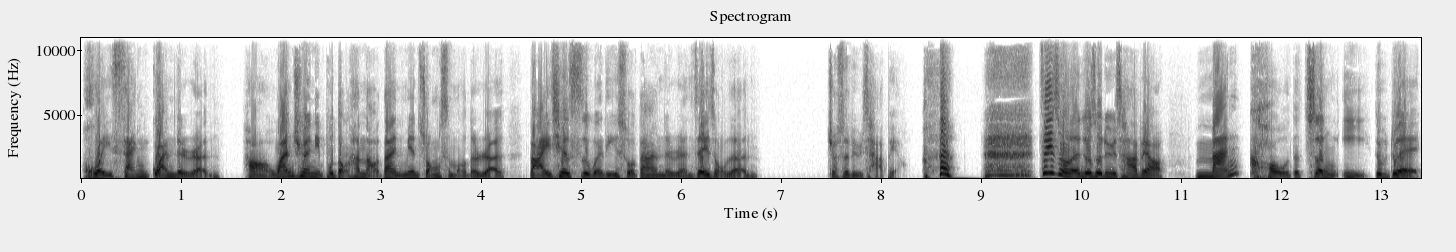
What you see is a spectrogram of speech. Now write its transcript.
毁三观的人，好，完全你不懂他脑袋里面装什么的人，把一切视为理所当然的人，这种人就是绿茶婊，这种人就是绿茶婊。满口的正义，对不对？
